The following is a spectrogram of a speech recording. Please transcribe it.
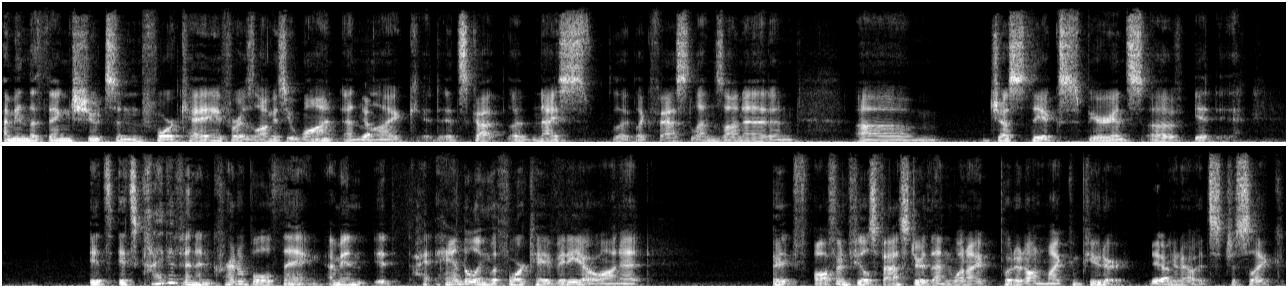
I mean, the thing shoots in 4K for as long as you want, and Yeah. like, it, it's got a nice, like, like, fast lens on it, and um, just the experience of it it's it's kind of an incredible thing. I mean, it handling the 4K video on it, it often feels faster than when I put it on my computer. Yeah. you know, it's just like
